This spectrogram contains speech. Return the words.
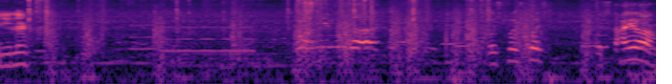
Healer. Push, push, push. Push tayo.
